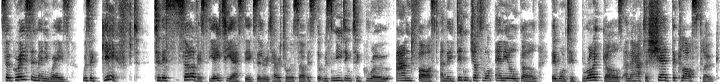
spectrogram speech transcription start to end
So Grace, in many ways, was a gift to this service, the ATS, the Auxiliary Territorial Service, that was needing to grow and fast. And they didn't just want any old girl. They wanted bright girls and they had to shed the class cloak.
